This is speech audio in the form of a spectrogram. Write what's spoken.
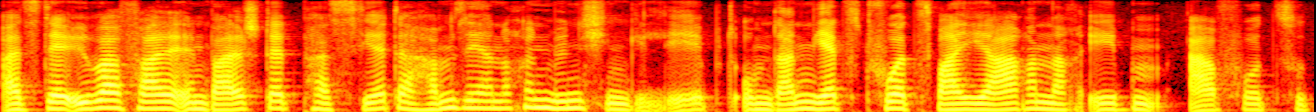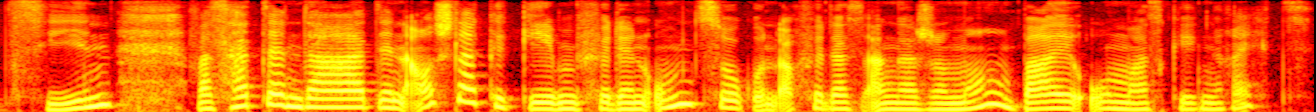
Als der Überfall in Ballstedt passierte, haben Sie ja noch in München gelebt, um dann jetzt vor zwei Jahren nach eben Erfurt zu ziehen. Was hat denn da den Ausschlag gegeben für den Umzug und auch für das Engagement bei Omas gegen Rechts?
